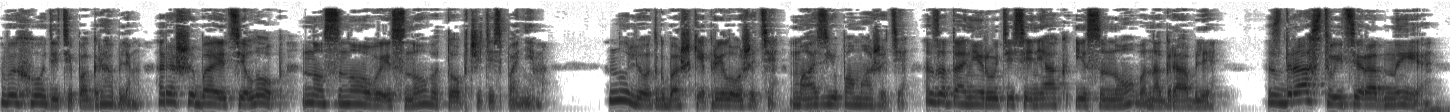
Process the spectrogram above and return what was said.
Вы ходите по граблям, расшибаете лоб, но снова и снова топчетесь по ним. Ну, лед к башке приложите, мазью помажете, затонируйте синяк и снова на грабли. Здравствуйте, родные!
